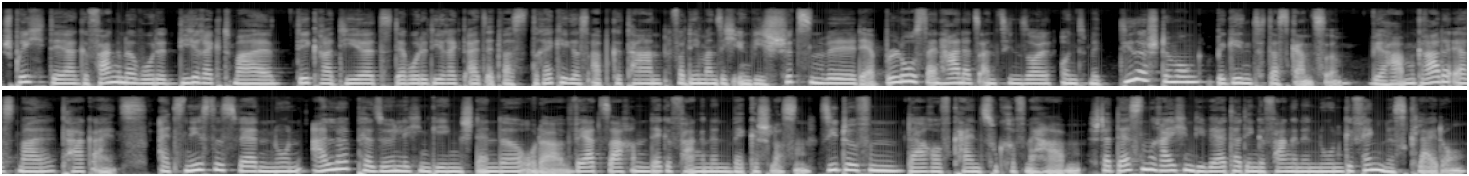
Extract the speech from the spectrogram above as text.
Sprich, der Gefangene wurde direkt mal degradiert, der wurde direkt als etwas Dreckiges abgetan, vor dem man sich irgendwie schützen will, der bloß sein Haarnetz anziehen soll. Und mit dieser Stimmung beginnt das Ganze. Wir haben gerade erstmal Tag eins. Als nächstes werden nun alle persönlichen Gegenstände oder Wertsachen der Gefangenen weggeschlossen. Sie dürfen darauf keinen Zugriff mehr haben. Stattdessen reichen die Wärter den Gefangenen nun Gefängniskleidung.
